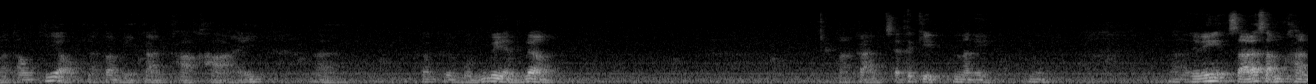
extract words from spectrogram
มาท่องเที่ยว แล้วก็มีการค้าขายก็คือหมุนเวียนเรื่องอาการเศรษฐกิจนั่นเองอ ทีนี้สาระสำคัญ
